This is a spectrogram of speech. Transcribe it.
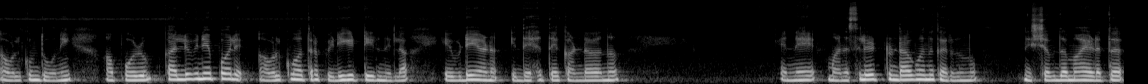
അവൾക്കും തോന്നി. അപ്പോഴും കല്ലുവിനെ പോലെ അവൾക്കും അത്ര പിടികിട്ടിയിരുന്നില്ല എവിടെയാണ് ഇദ്ദേഹത്തെ കണ്ടതെന്ന് എന്നെ മനസ്സിലിട്ടുണ്ടാകുമെന്ന് കരുതുന്നു. നിശബ്ദമായിടത്ത്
